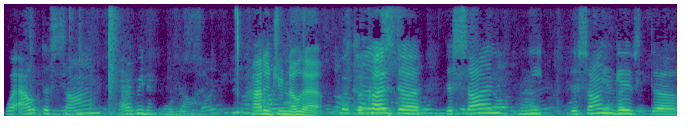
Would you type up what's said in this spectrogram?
without the sun, everything will die. How did you know that? Because the the sun the sun gives the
